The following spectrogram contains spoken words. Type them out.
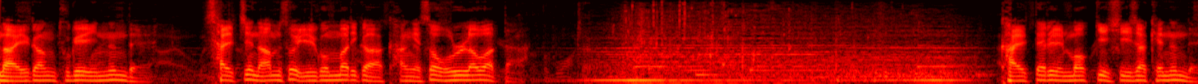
나일강 두 개 있는데 살찐 암소 일곱 마리가 강에서 올라왔다. 갈대를 먹기 시작했는데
